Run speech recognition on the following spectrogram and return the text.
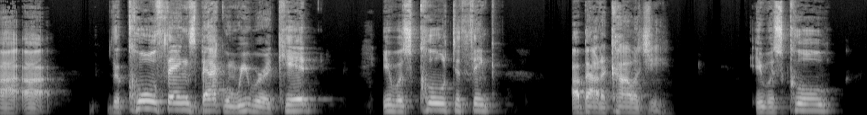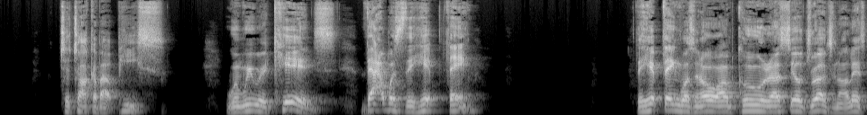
uh, uh, the cool things back when we were a kid. It was cool to think about ecology. It was cool to talk about peace. When we were kids, that was the hip thing. The hip thing wasn't, oh, I'm cool and I sell drugs and all this.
